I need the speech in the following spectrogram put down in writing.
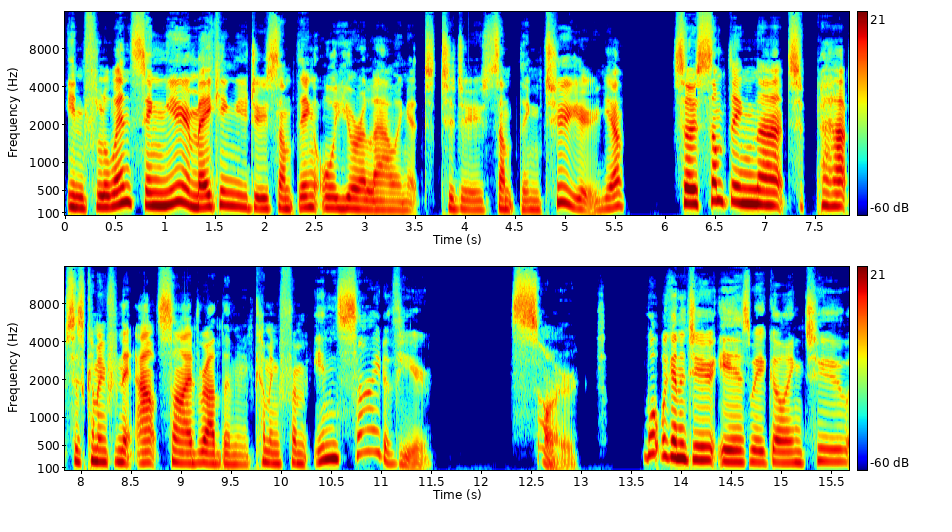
influencing you, making you do something, or you're allowing it to do something to you. Yeah. So something that perhaps is coming from the outside rather than coming from inside of you. So what we're going to do is we're going to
